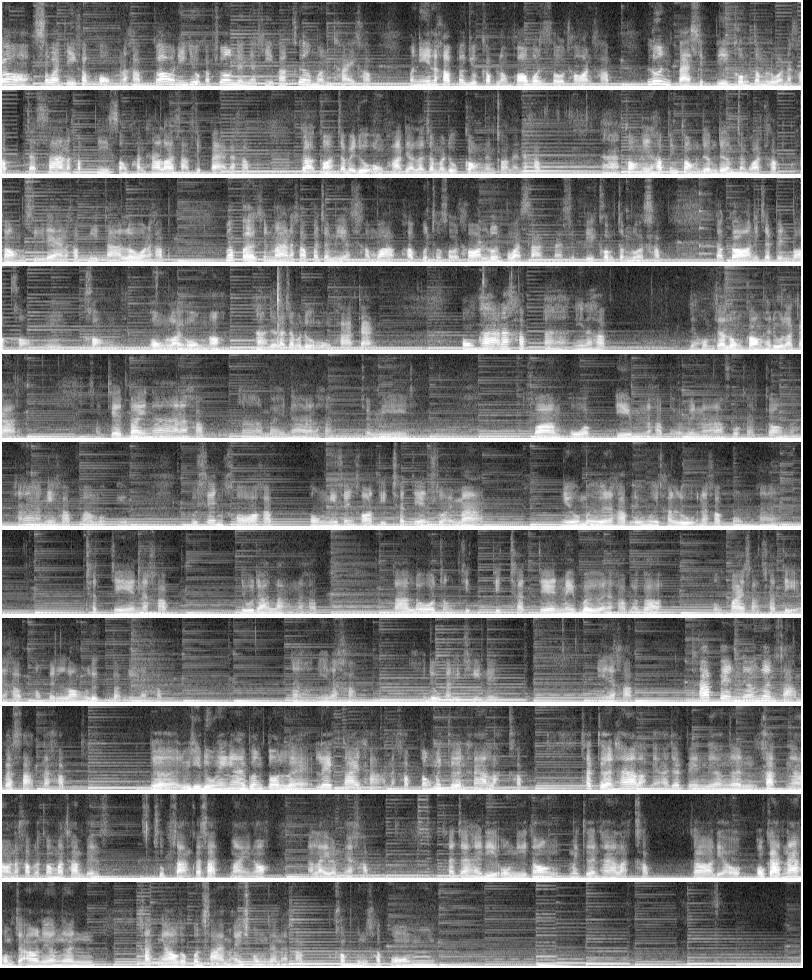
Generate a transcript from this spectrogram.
ก็สวัสดีครับผมนะครับ ก็วันนี้อยู่กับช่วงหนึ่งนาทีพักเครื่องเมืองไทยครับ วันนี้นะครับเราอยู่กับหลวงพ่อบริโสธรครับ รุ่น 80 ปีกรมตำรวจนะครับ จัดสร้างนะครับปี 2538 นะครับ ก็ก่อนจะไปดูองค์พระเดี๋ยวเราจะมาดูกล่องกันก่อนเลยนะครับกล่องนี้นะครับเป็นกล่องเดิมๆจากวัดครับกล่องสีแดงนะครับมีตาโล่นะครับ เมื่อเปิดขึ้นมานะครับ ก็จะมีคำว่าพระพุทธโสธรรุ่นประวัติศาสตร์ 80 ปีกรมตำรวจครับ แล้วก็อันนี้จะเป็นบล็อกของขององค์ร้อยองค์เนาะอ่าเดี๋ยวเราจะมาดูองค์พระกัน องค์พระนะครับ อ่า นี่นะครับ เดี๋ยวผมจะลงกล้องให้ดูล้วกัน สังเกตใบหน้านะครับ อ่า ใบหน้านะครับ จะมีความอวบอิ่มนะครับ เดี๋ยวแป๊บนึงนะโฟกัสกล้องก่อน อ่า นี่ครับ ความอวบอิ่มดูเส้นคอครับ องค์นี้เส้นคอติดชัดเจนสวยมาก นิ้วมือนะครับ นิ้วมือทะลุนะครับผม อ่า ชัดเจนนะครับ ดูด้านหลังนะครับ ตาโล่ต้องติดติดชัดเจนไม่เบลอร์นะครับ แล้วก็ตรงปลายสังคตินะครับ ต้องเป็นร่องลึกแบบนี้นะครับ อ่านี่นะครับ ให้ดูกันอีกทีหนึ่งนี่นะครับ ถ้าเป็นเนื้อเงินสามกษัตริย์นะครับเดี๋ยววิธีดูง่ายๆเบื้องต้นเลย เลขใต้ฐานนะครับ ต้องไม่เกิน 5 หลักครับ ถ้าเกิน 5 หลักเนี่ยอาจจะเป็นเนื้อเงินขัดเงานะครับ แล้วก็มาทำเป็นชุบสามกษัตริย์ใหม่เนาะอะไรแบบนี้ครับ ถ้าจะให้ดีองค์นี้ต้องไม่เกิน 5 หลักครับ ก็เดี๋ยวโอกาสหน้าผมจะเอาเนื้อเงินขัดเงากับพ่นทรายมาให้ชมกันนะครับ ขอบคุณครับผม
